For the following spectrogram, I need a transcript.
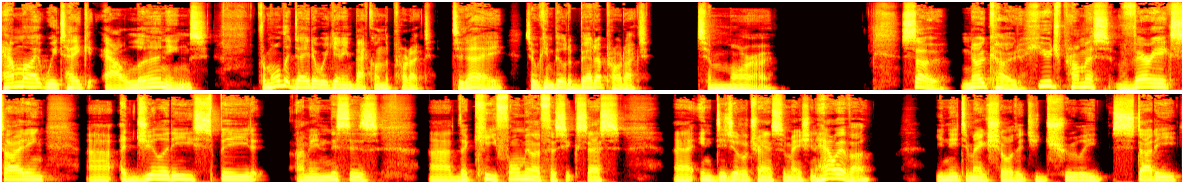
How might we take our learnings from all the data we're getting back on the product today so we can build a better product tomorrow? So, no code, huge promise, very exciting. Uh, agility, speed. I mean, this is uh, the key formula for success uh, in digital transformation. However, you need to make sure that you truly study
